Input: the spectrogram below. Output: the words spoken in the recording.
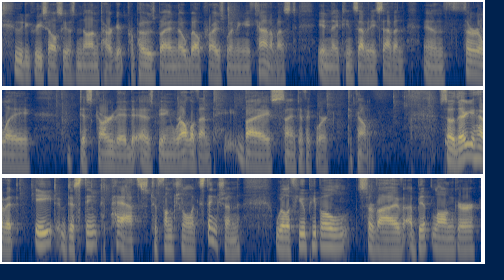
2 degrees Celsius non-target proposed by a Nobel Prize winning economist in 1977 and thoroughly discarded as being relevant by scientific work to come. So there you have it, eight distinct paths to functional extinction. Will a few people survive a bit longer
